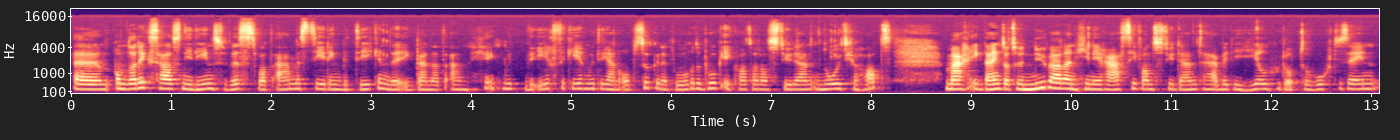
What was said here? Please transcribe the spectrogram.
Um, omdat ik zelfs niet eens wist wat aanbesteding betekende. Ik ben dat aan, ik moet de eerste keer moeten gaan opzoeken in het woordenboek. Ik had dat als student nooit gehad. Maar ik denk dat we nu wel een generatie van studenten hebben die heel goed op de hoogte zijn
